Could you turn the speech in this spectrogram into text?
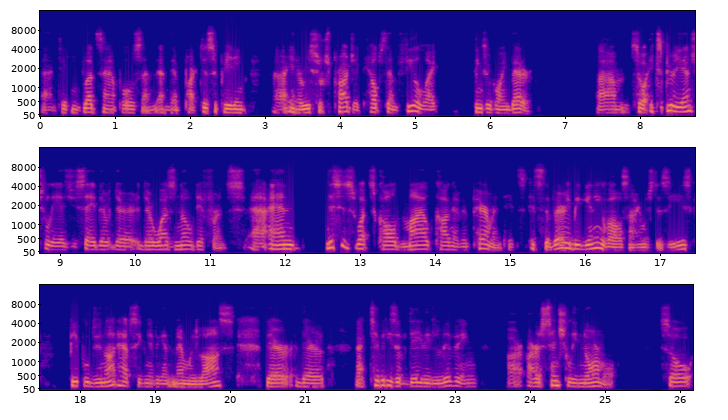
and taking blood samples and, and then participating uh, in a research project helps them feel like things are going better. Um, so experientially, as you say, there there there was no difference, uh, and this is what's called mild cognitive impairment. It's it's the very beginning of Alzheimer's disease. People do not have significant memory loss. Their their activities of daily living are, are essentially normal. So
